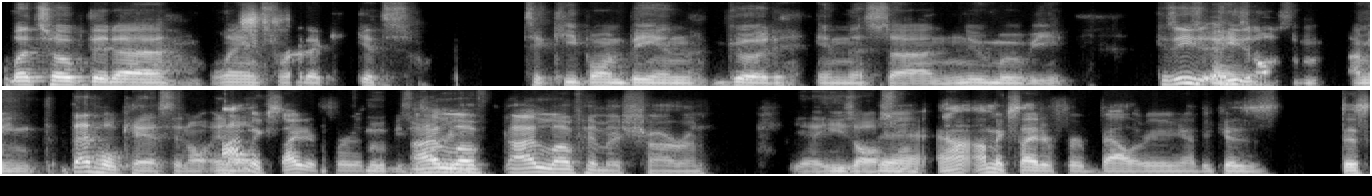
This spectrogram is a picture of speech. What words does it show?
let's hope that uh Lance Reddick gets to keep on being good in this uh new movie because he's he's awesome. I mean, that whole cast and all in i'm all excited for movies. I great. love I love him as Charon. Yeah, he's awesome. yeah and I, i'm excited for ballerina because this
